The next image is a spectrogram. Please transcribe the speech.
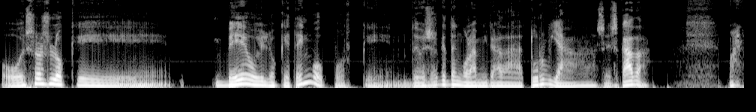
o eso es lo que veo y lo que tengo, porque debe ser que tengo la mirada turbia, sesgada. Bueno,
